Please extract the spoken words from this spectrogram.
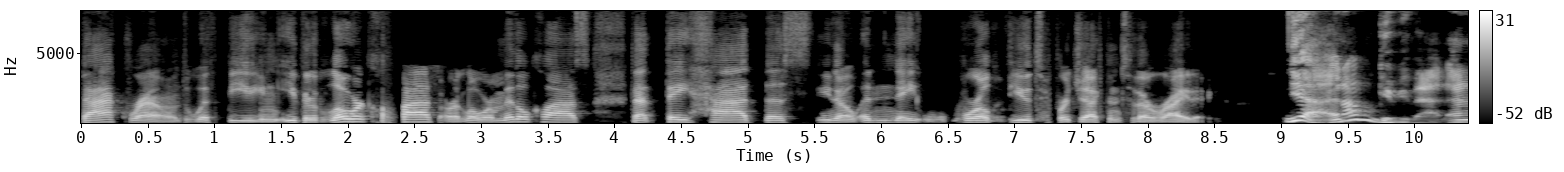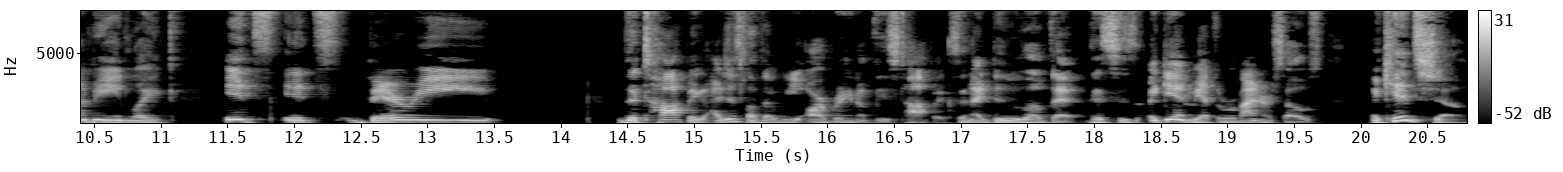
background with being either lower class or lower middle class that they had this you know innate worldview to project into their writing Yeah, and I will give you that. And I mean, like, it's it's very the topic. I just love that we are bringing up these topics, and I do love that this is again we have to remind ourselves a kids show,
